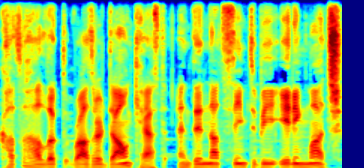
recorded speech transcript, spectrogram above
Kazuha looked rather downcast and did not seem to be eating much.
